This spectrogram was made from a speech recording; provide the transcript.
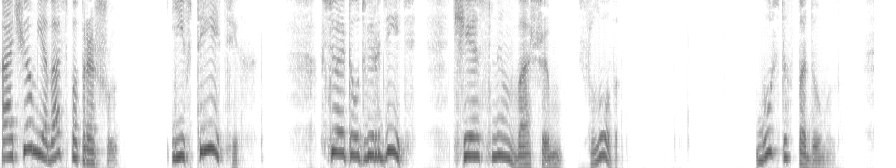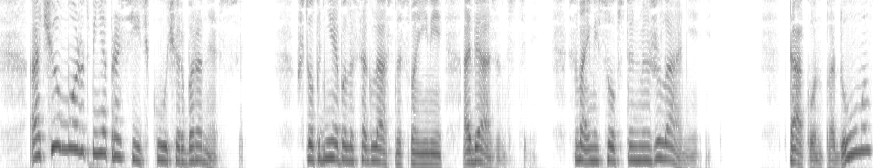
о чем я вас попрошу. И в-третьих, все это утвердить честным вашим словом. Густав подумал, о чем может меня просить кучер баронессы, чтоб не было согласно с моими обязанностями, с моими собственными желаниями. Так он подумал,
